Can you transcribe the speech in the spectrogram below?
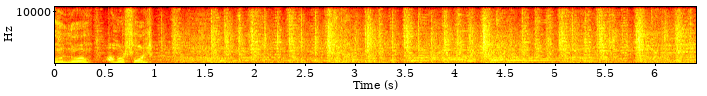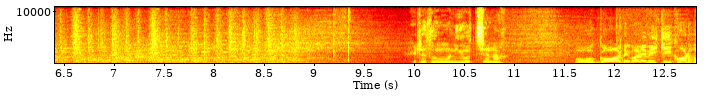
ও নো আমার ফোন। এটা তো মনই হচ্ছে না। ও গড এবারে আমি কি করব?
